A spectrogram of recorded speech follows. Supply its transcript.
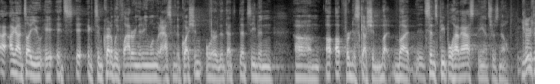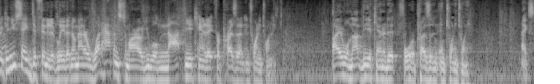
I, I got to tell you, it, it's it, it's incredibly flattering that anyone would ask me the question, or that, that that's even um, up for discussion. But but since people have asked, the answer is no. Congressman, can you say definitively that no matter what happens tomorrow, you will not be a candidate for president in 2020? I will not be a candidate for president in 2020. Thanks.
